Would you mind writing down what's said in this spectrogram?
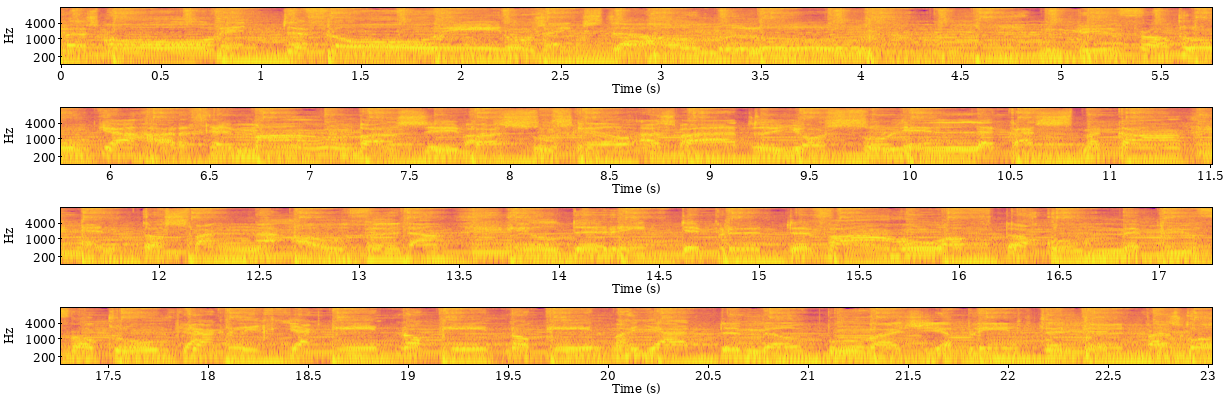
Het go witte flow in ons engste Almelo. Buurvrouw kloompje haar geen man Was ze was zo schel als water Jos zo lelijk als En toch zwanger over dan Heel de riet de prutte van Hoe of. Toch kom met buurvrouw kloompje Kreeg ja kind nog kind nog kind Maar ja de melkboer was ja blind. En dit was go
